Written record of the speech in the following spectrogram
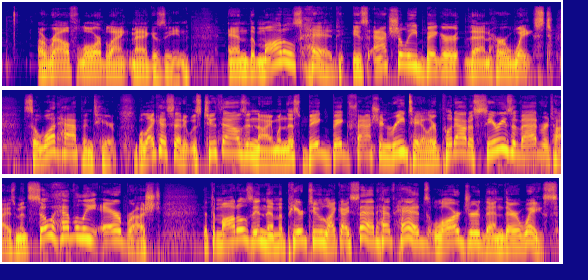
a Ralph Lauren Blank magazine. And the model's head is actually bigger than her waist. So, what happened here? Well, like I said, it was 2009 when this big, big fashion retailer put out a series of advertisements so heavily airbrushed that the models in them appeared to, like I said, have heads larger than their waists.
